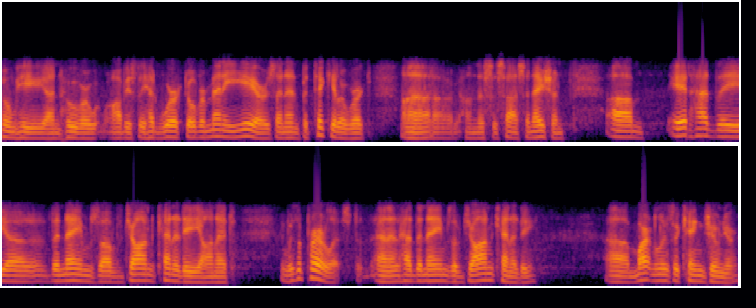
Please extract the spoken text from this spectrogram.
whom he and Hoover obviously had worked over many years, and in particular worked uh, on this assassination. Um, it had the uh, the names of John Kennedy on it. It was a prayer list, and it had the names of John Kennedy, uh, Martin Luther King Jr.,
